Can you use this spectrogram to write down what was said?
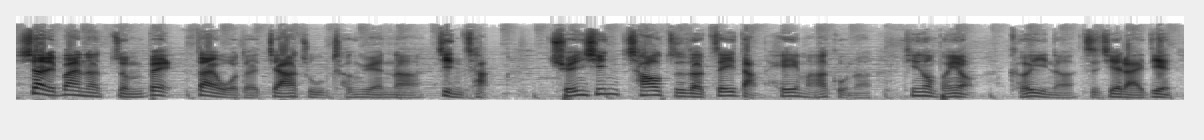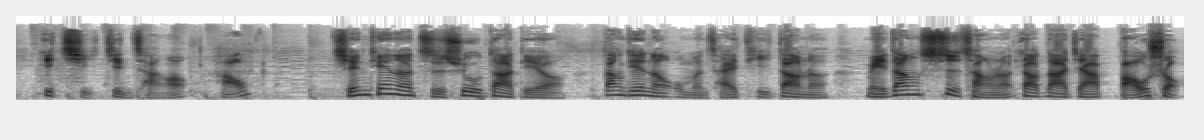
下礼拜呢准备带我的家族成员呢进场，全新超值的这一档黑马股呢，听众朋友可以呢直接来电。一起进场哦。好，前天呢指数大跌哦，当天呢我们才提到呢，每当市场呢要大家保守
